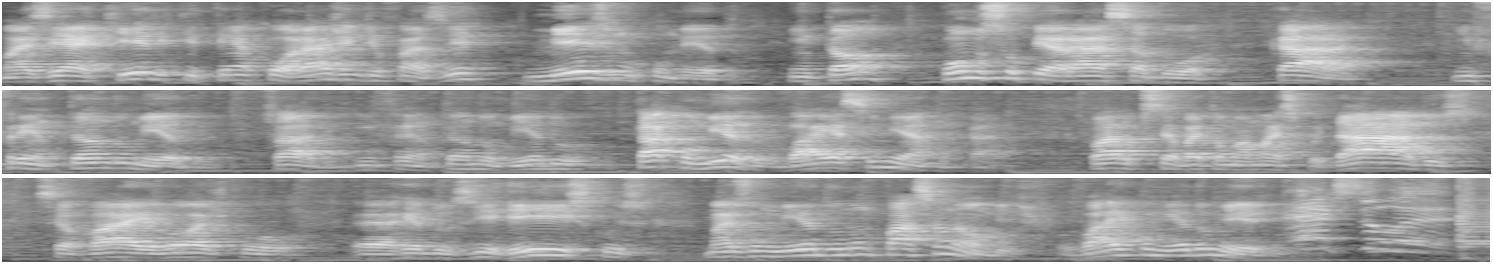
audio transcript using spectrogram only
mas é aquele que tem a coragem de fazer mesmo com medo. Então, como superar essa dor? Cara, enfrentando o medo, sabe? Enfrentando o medo. Tá com medo? Vai assim mesmo, cara Claro que você vai tomar mais cuidados, você vai, lógico, é, reduzir riscos, mas o medo não passa não, bicho. Vai com medo mesmo. Excellent!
